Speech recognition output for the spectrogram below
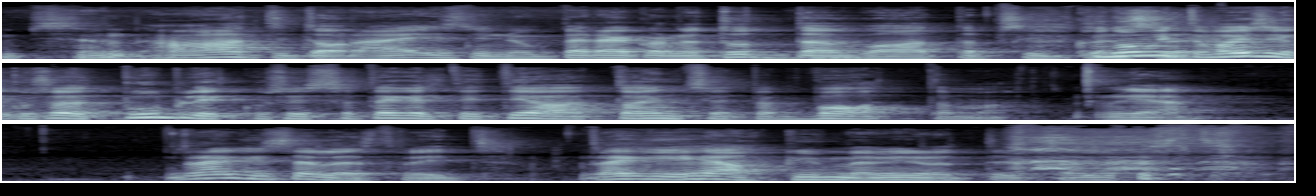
mis on alati tore, sinu perekonna tuttav vaatab sind. see on huvitav asi, kui sa oled publikus, siis sa tegelikult ei tea, et tantsijat peab vaatama. jah, räägi sellest veits, räägi hea kümme minutit sellest.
